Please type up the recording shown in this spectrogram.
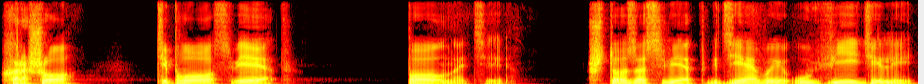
Хорошо. Тепло, свет. Полноте. Что за свет? Где вы увидели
